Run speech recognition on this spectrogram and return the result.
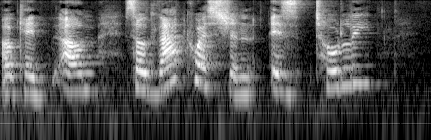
Okay, um, so that question is totally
